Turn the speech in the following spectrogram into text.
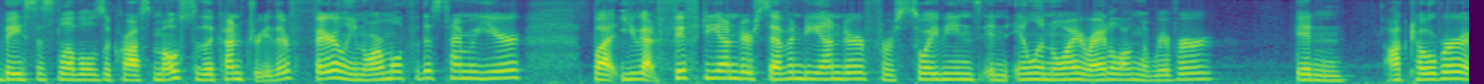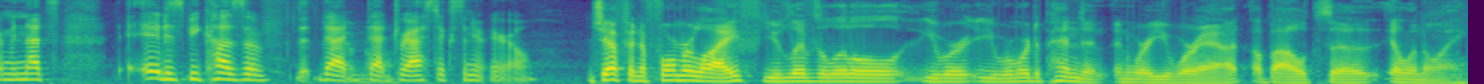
basis levels across most of the country, they're fairly normal for this time of year. But you got 50 under, 70 under for soybeans in Illinois, right along the river in October. I mean, that's it is because of th- that that drastic scenario. Jeff, in a former life, you lived a little. You were you were more dependent in where you were at about uh, Illinois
